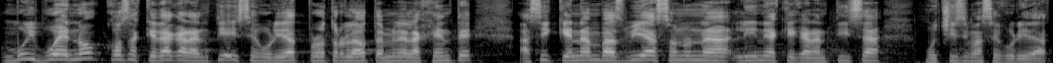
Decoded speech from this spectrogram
muy bueno, cosa que da garantía y seguridad por otro lado también a la gente. Así que en ambas vías son una línea que garantiza muchísima seguridad.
